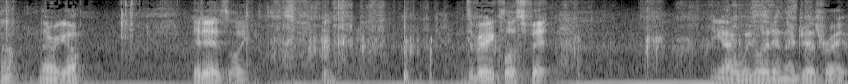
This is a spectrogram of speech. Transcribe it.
Oh, there we go. It is like it, it's a very close fit. You gotta wiggle it in there just right.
